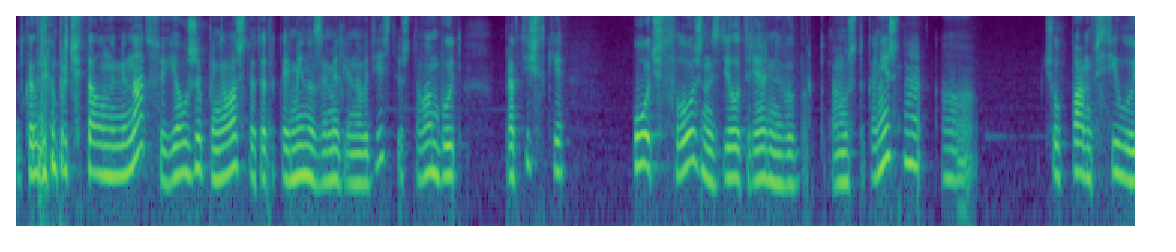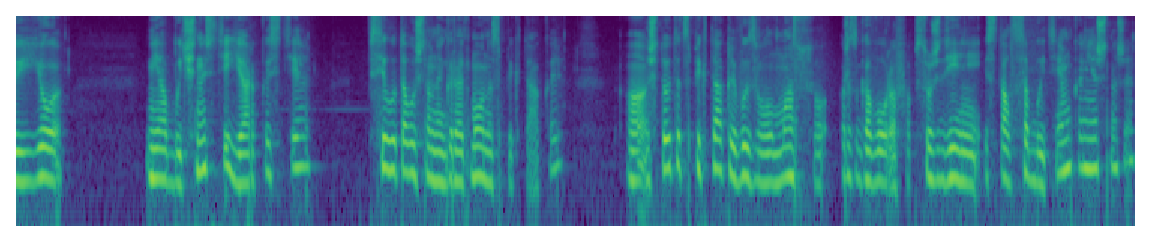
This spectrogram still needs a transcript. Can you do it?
Вот когда я прочитала номинацию, я уже поняла, что это такая мина замедленного действия, что вам будет практически очень сложно сделать реальный выбор. Потому что, конечно, а, Чулпан в силу ее необычности, яркости, в силу того, что она играет моноспектакль, что этот спектакль вызвал массу разговоров, обсуждений и стал событием, конечно же,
